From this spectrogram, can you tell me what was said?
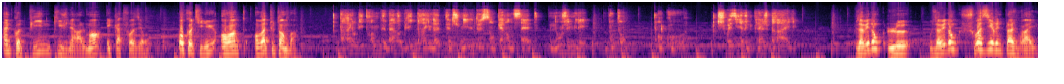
un code PIN qui généralement est 4 x 0. On continue, on rentre, on va tout en bas. Braille 32 barre oblique Braille Note Touch 1247. Non jumelé. Bouton. En cours. Choisir une plage Braille. Vous avez donc le, vous avez donc choisir une plage braille.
